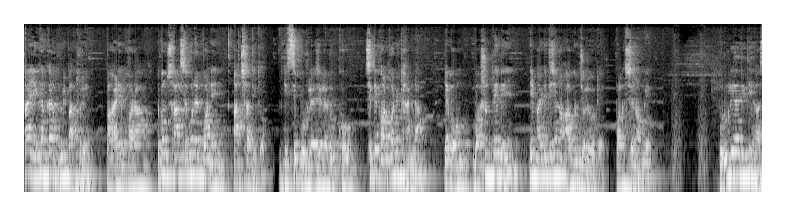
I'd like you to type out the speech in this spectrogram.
তাই এখানকার ভূমি পাথুরে, পাহাড়ে ভরা এবং শাল সেগুনের বনে আচ্ছাদিত। গ্রীষ্মে পুরুলিয়া জেলা রুক্ষ, শীতে কনকনে ঠান্ডা এবং বসন্ত এলেই এই মাটিতে যেন আগুন জ্বলে ওঠে, পলাশের রঙে। পুরুলিয়ার ইতিহাস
